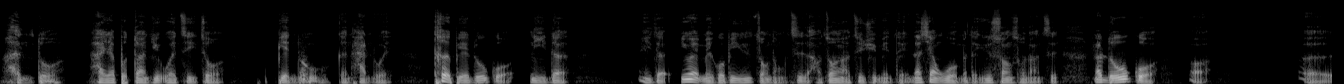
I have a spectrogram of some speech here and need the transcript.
很多，他要不断去为自己做。辩护跟捍卫，特别如果你的、你的，因为美国毕竟是总统制，然后总统自己去面对。那像我们等于是双首长制。那如果哦，呃，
